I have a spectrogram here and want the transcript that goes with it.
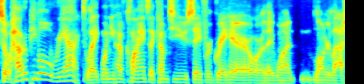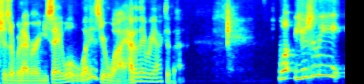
so how do people react? Like when you have clients that come to you, say for gray hair or they want longer lashes or whatever, and you say, "Well, what is your why?" How do they react to that? Well, usually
